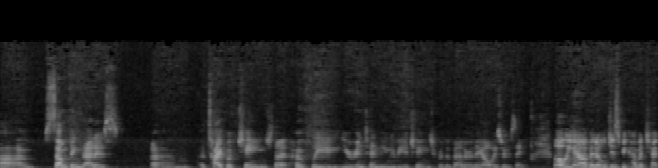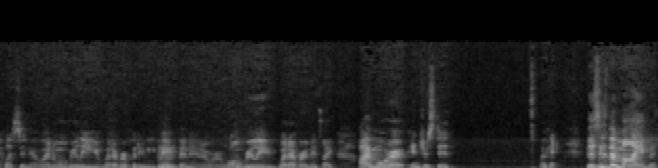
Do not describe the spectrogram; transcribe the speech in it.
um, something that is um, a type of change that hopefully you're intending to be a change for the better, they always sort of say, "Oh yeah, but it'll just become a checklist, and no one will really whatever put any faith in it, or won't really whatever." And it's like I'm more interested. Okay, this is the mind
